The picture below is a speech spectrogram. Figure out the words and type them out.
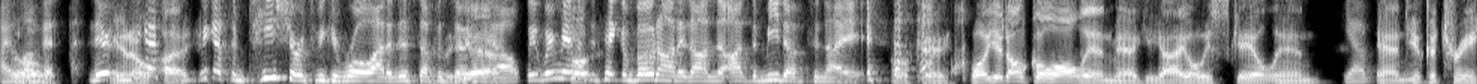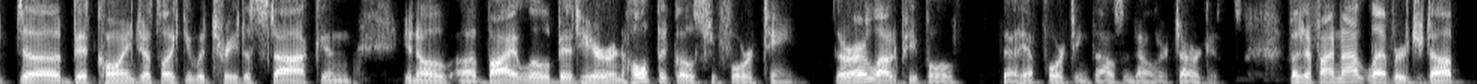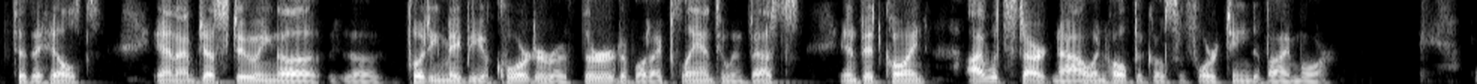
I so, love it. There, you know, we, got some, I, we got some T-shirts we could roll out of this episode. Yeah. Dale. We, we may so, have to take a vote on it on the on the meetup tonight. okay. Well, you don't go all in, Maggie. I always scale in. Yep. And you could treat uh, Bitcoin just like you would treat a stock, and you know, uh, buy a little bit here and hope it goes to 14. There are a lot of people that have fourteen thousand dollar targets, but if I'm not leveraged up to the hilt, and I'm just doing a, a putting maybe a quarter or a third of what I plan to invest in Bitcoin, I would start now and hope it goes to 14 to buy more.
